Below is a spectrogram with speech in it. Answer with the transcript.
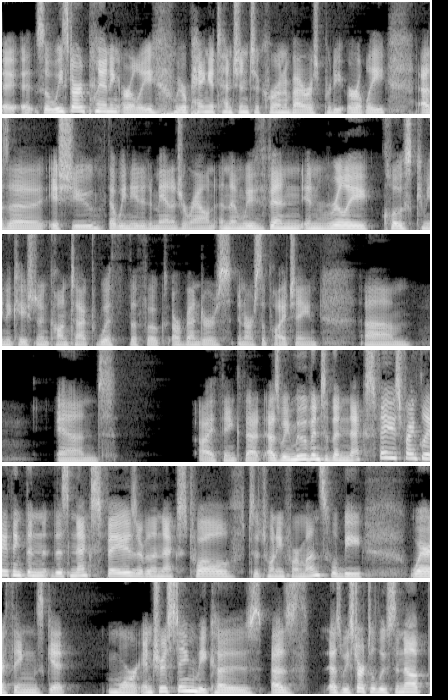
I, so we started planning early. We were paying attention to coronavirus pretty early as a issue that we needed to manage around, and then we've been in really close communication and contact with the folks, our vendors in our supply chain, um, and I think that as we move into the next phase, frankly, I think the, this next phase over the next 12 to 24 months will be where things get more interesting because as as we start to loosen up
